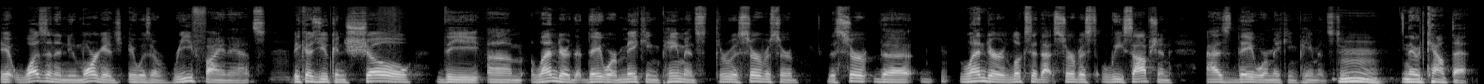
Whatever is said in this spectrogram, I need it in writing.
it wasn't a new mortgage, it was a refinance because you can show the um, lender that they were making payments through a servicer. The, ser- the lender looks at that serviced lease option as they were making payments to. and they would count that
